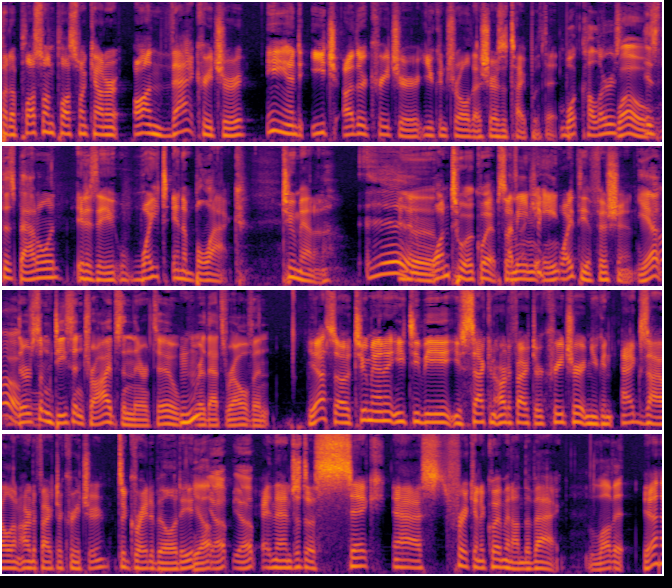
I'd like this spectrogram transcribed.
put a plus one plus one counter on that creature and each other creature you control that shares a type with it. What colors Whoa. is this battle in? It is a white and a black, two mana, and then one to equip. So I mean, ain't- quite the efficient. Yeah, Oh. there's some decent tribes in there too Mm-hmm. where that's relevant. Yeah, so two mana ETB, you sack an artifact or creature, and you can exile an artifact or creature. It's a great ability. Yep. Yep, yep. And then just a sick ass freaking equipment on the back. Love it. Yeah.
